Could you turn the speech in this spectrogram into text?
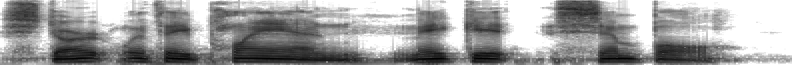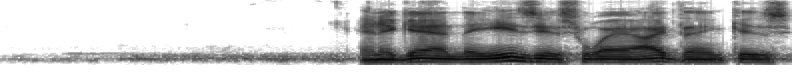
Start with a plan, make it simple. And again, the easiest way I think is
